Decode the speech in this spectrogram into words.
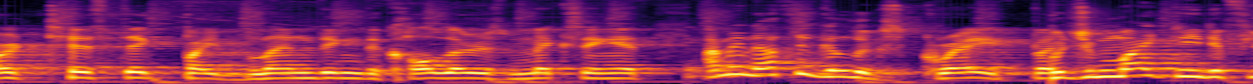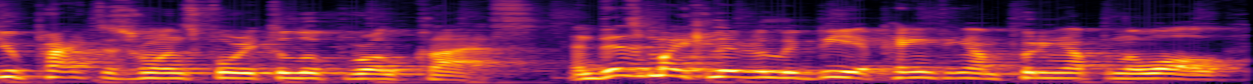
artistic by blending the colors, mixing it. I mean I think it looks great but you might need a few practice runs for it to look world class. And this might literally be a painting I'm putting up on the wall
